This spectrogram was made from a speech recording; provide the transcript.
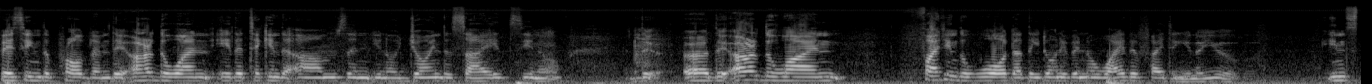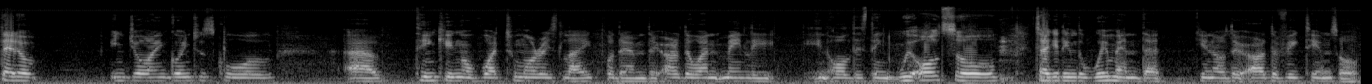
facing the problem. They are the one either taking the arms and you know join the sides. You know, they uh, they are the one fighting the war that they don't even know why they're fighting. You know, you instead of enjoying going to school, uh, thinking of what tomorrow is like for them, they are the one mainly in all these things. We're also targeting the women that you know they are the victims of.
